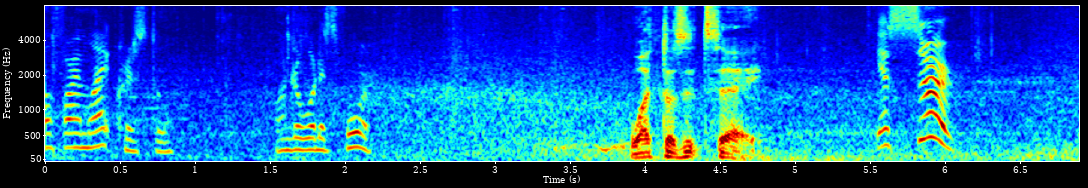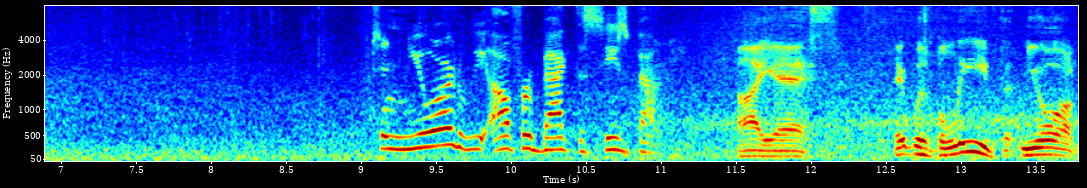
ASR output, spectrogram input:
An Alfheim light crystal. Wonder what it's for. What does it say? Yes, sir! To Njord, we offer back the sea's bounty. Ah, yes. It was believed that Njord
